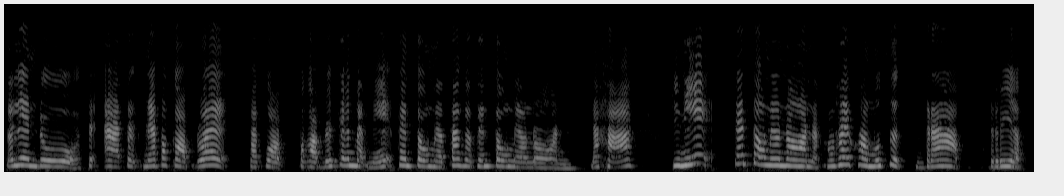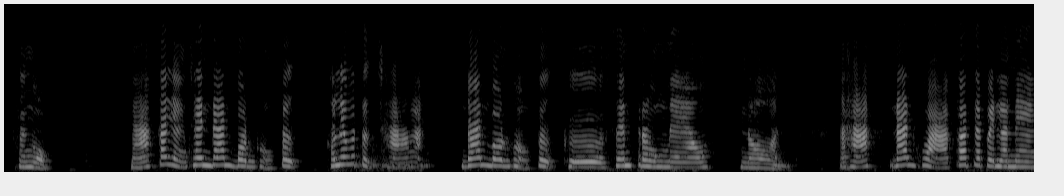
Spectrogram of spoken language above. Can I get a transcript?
แล้วเรียนดูอ่าตึกเนี้ยประกอบด้วยประกอบประกอบด้วยเส้นแบบนี้ เส้นตรงแนวตั้งกับเส้นตรงแนวนอนนะคะ ทีนี้เส้นตรงแนวนอนอะเขาให้ความรู้สึกราบเรียบสงบนะก็อย่างเช่น ด้านบนของตึกเขาเรียกว่าตึกช้างอะ ด้านบนของตึกคือเส้นตรงแนวนอนนะคะ ด้านขวาก็จะเป็นระแนง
